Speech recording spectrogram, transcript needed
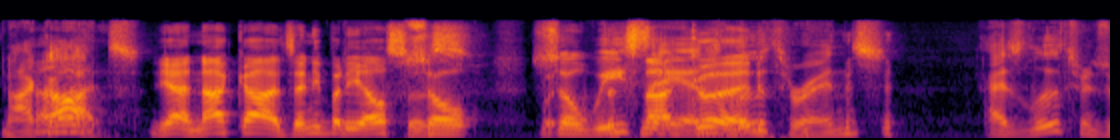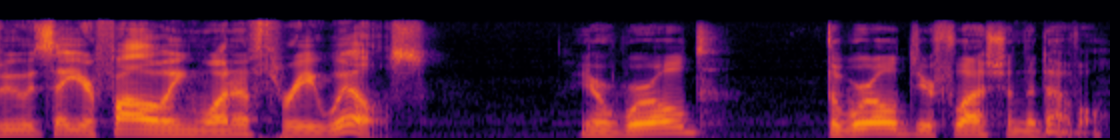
Not uh, God's. yeah, not God's. Anybody else's. So But so we say as. Lutherans, as Lutherans, we would say you're following one of three wills. Your world, the world, your flesh, and the devil.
